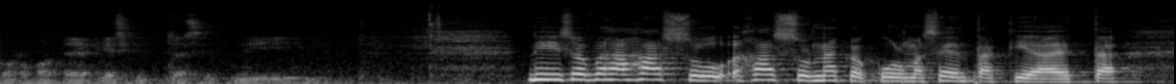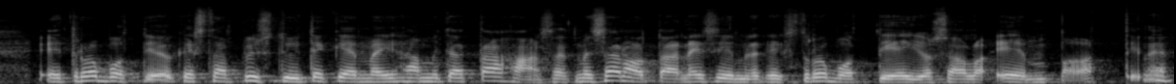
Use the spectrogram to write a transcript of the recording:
korvata ja keskittyä sitten niihin. Niin, se on vähän hassu, hassu näkökulma sen takia, että, että robotti oikeastaan pystyy tekemään ihan mitä tahansa. Että me sanotaan esimerkiksi, että robotti ei osaa olla empaattinen.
